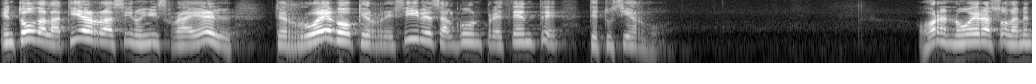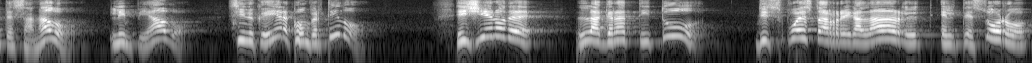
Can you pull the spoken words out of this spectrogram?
en toda la tierra sino en Israel. Te ruego que recibes algún presente de tu siervo. Ahora no era solamente sanado, limpiado, sino que era convertido y lleno de la gratitud, dispuesto a regalar el, tesoro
